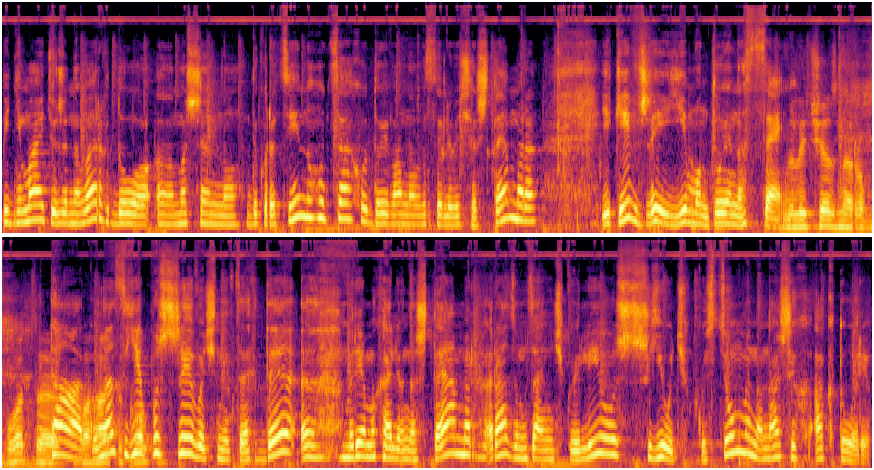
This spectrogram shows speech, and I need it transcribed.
піднімають уже наверх до е, машинно-декораційного цеху, до Івана Васильовича Штемера, який вже її монтує на сцені. Величезна робота. Так, у нас є хлоп- пошивочний цех, де е, Марія Михайлівна Штемер разом з Анечкою Ліо шиють костюми на наших акторів.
